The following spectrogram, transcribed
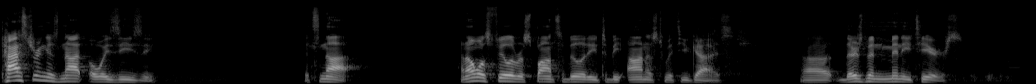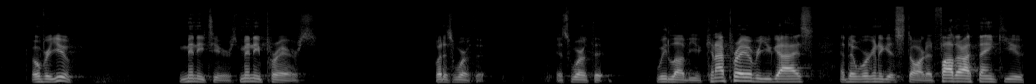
pastoring is not always easy. It's not. And I almost feel a responsibility to be honest with you guys. Uh, there's been many tears over you, many tears, many prayers, but it's worth it. It's worth it. We love you. Can I pray over you guys? And then we're going to get started. Father, I thank you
